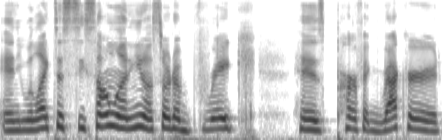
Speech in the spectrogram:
and you would like to see someone you know sort of break his perfect record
